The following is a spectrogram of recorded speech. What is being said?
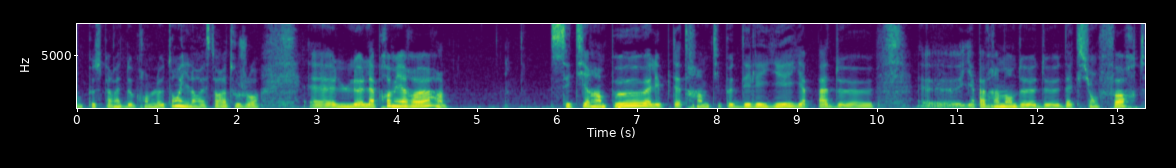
on peut se permettre de prendre le temps et il en restera toujours. Euh, la première heure s'étire un peu, elle est peut-être un petit peu délayée, il n'y a pas de... Euh, il n'y a pas vraiment d'action de, forte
